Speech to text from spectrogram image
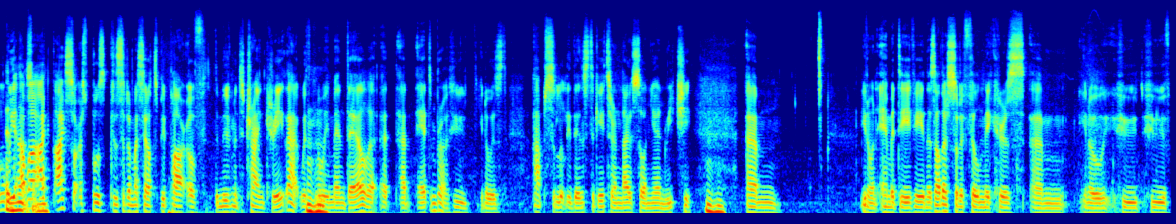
well, we, well I, I sort of suppose consider myself to be part of the movement to try and create that with mm-hmm. Noe Mendelle at, at, at, Edinburgh, who you know is absolutely the instigator, and now Sonja Henrici. Mm-hmm. Um, you know, and Emma Davie, and there's other sort of filmmakers, um, you know, who who've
